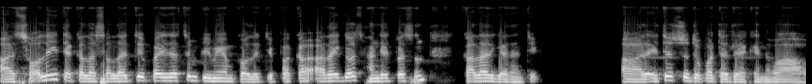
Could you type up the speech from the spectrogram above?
আর সলেই তা কালার সালাইতে পাই যাচ্ছেন প্রিমিয়াম কোয়ালিটি পাকা আড়াই গজ, হান্ড্রেড পার্সেন্ট কালার গ্যারান্টি আর এটা হচ্ছে দেখেন ওয়াও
